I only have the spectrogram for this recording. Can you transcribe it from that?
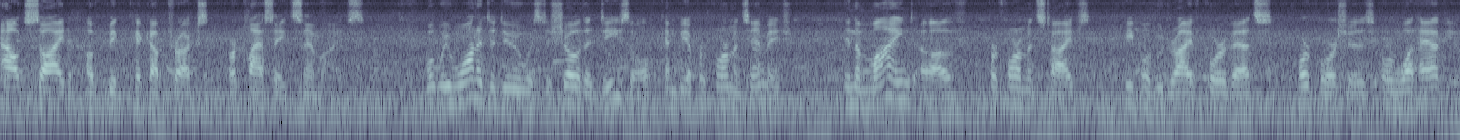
outside of big pickup trucks or Class 8 semis. What we wanted to do was to show that diesel can be a performance image in the mind of performance types, people who drive Corvettes or Porsches or what have you.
